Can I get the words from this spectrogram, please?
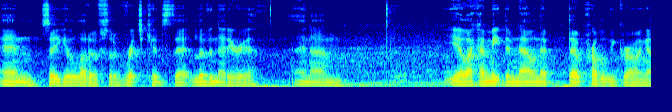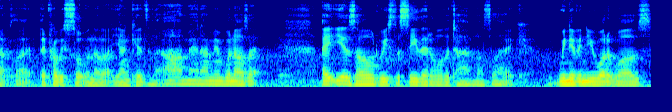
and so you get a lot of sort of rich kids that live in that area, and um, yeah, like I meet them now, and they they were probably growing up. Like, they probably saw it when they were like young kids, and like, oh man, I remember when I was like eight years old, we used to see that all the time, and I was like, we never knew what it was,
